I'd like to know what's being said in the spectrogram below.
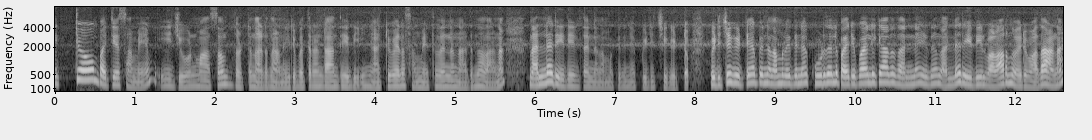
ഏറ്റവും പറ്റിയ സമയം ഈ ജൂൺ മാസം തൊട്ട് നടുന്നതാണ് ഇരുപത്തിരണ്ടാം തീയതി ഈ ഞാറ്റുവേല സമയത്ത് തന്നെ നടുന്നതാണ്. നല്ല രീതിയിൽ തന്നെ നമുക്കിതിനെ പിടിച്ച് കിട്ടും. പിടിച്ച് കിട്ടിയാൽ പിന്നെ നമ്മൾ ഇതിനെ കൂടുതൽ പരിപാലിക്കാതെ തന്നെ ഇത് നല്ല രീതിയിൽ വളർന്നു വരും. അതാണ്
